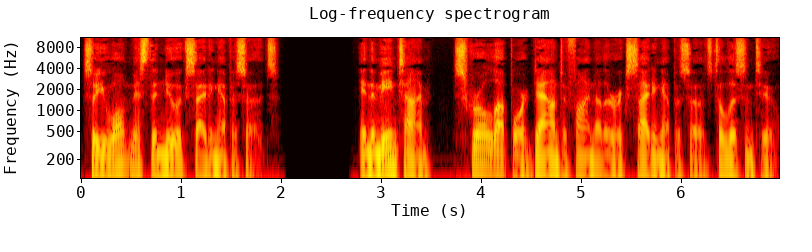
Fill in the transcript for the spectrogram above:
so you won't miss the new exciting episodes. In the meantime, scroll up or down to find other exciting episodes to listen to.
